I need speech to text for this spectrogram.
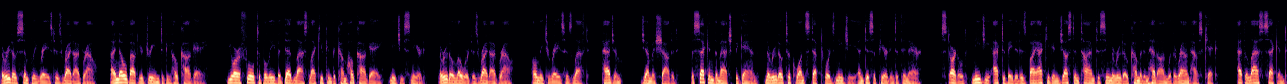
Naruto simply raised his right eyebrow. I know about your dream to be Hokage. You are a fool to believe a dead last like you can become Hokage, Neji sneered. Naruto lowered his right eyebrow. Only to raise his left. Hajime. Genma shouted. The second the match began, Naruto took one step towards Neji and disappeared into thin air. Startled, Neji activated his Byakugan just in time to see Naruto come at him head-on with a roundhouse kick. At the last second,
